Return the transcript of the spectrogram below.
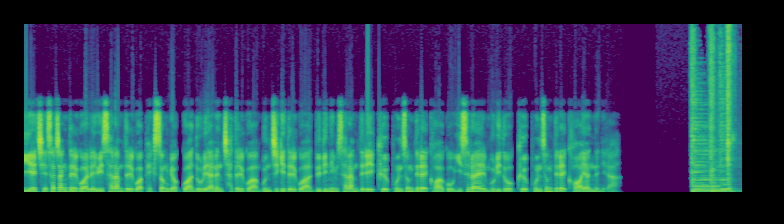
이에 제사장들과 레위 사람들과 백성 몇과 노래하는 자들과 문지기들과 느리님 사람들이 그 본성들에 거하고 이스라엘 무리도 그 본성들에 거하였느니라. you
